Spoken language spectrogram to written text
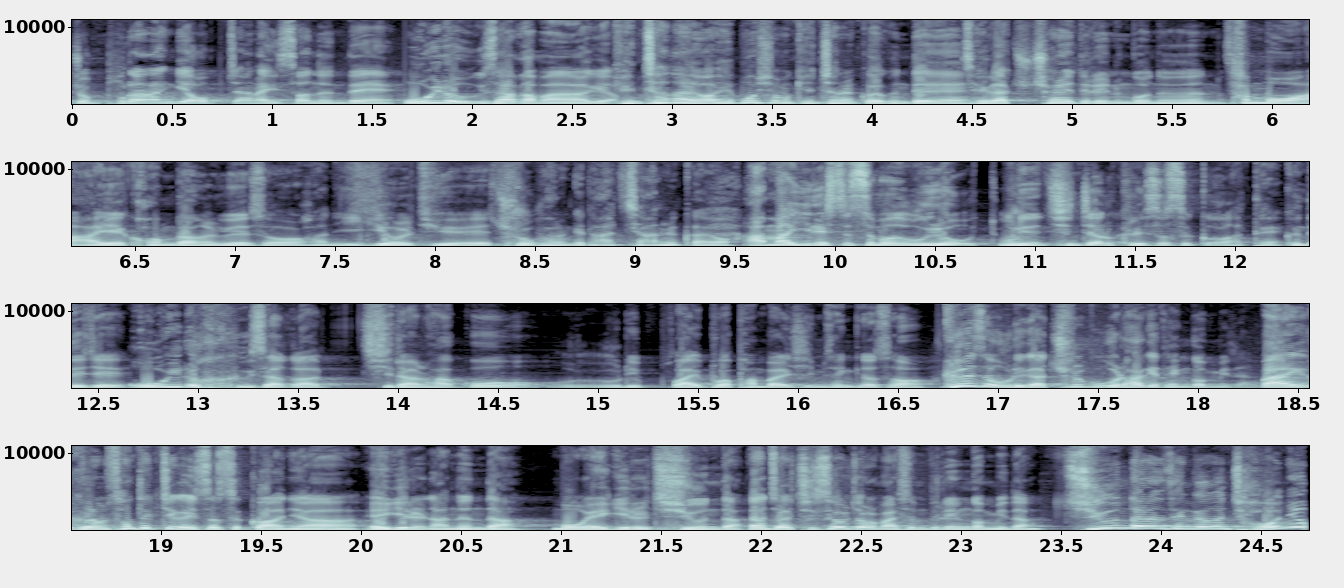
좀 불안한 게 없지 않아 있었는데 오히려 의사가 만약에 괜찮아요. 해보시면 괜찮을 거예요. 근데 제가 추천해 드리는 거는 산모와 아이의 건강을 위해서 한 2개월 뒤에 출국하는 게 낫지 않을까요? 아마 이랬었으면 오히려 우리는 진짜로 그랬었을 것 같아. 근데 이제 오히려 의사가 지랄하고 우리 와이프가 반발심이 생겨서 그래서 우리가 출국을 하게 된 겁니다. 만약에 그럼 선택지가 있었을 거 아니야. 아기를 낳는다. 뭐 아기를 지운다. 난 제가 직설적으로 말씀드리는 겁니다. 지운다는 생각은 전혀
